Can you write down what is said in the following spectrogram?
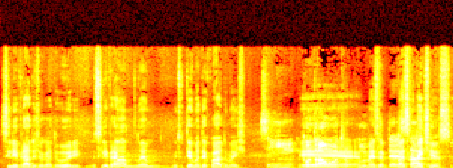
se livrar do jogador. E, se livrar não é muito termo adequado, mas sim encontrar é, um outro clube. Mas é basicamente né? isso.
